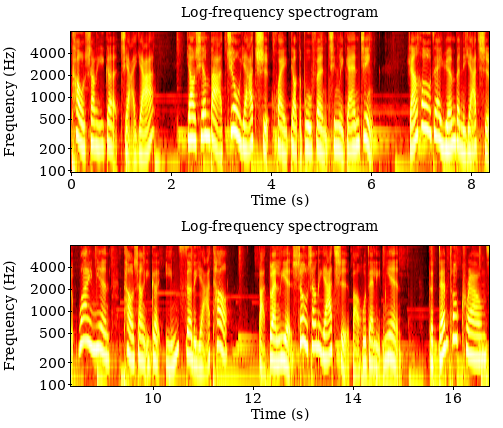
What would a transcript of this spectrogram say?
套上一个假牙，要先把旧牙齿坏掉的部分清理干净，然后在原本的牙齿外面套上一个银色的牙套， 把断裂受伤的牙齿保护在里面。The dental crowns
